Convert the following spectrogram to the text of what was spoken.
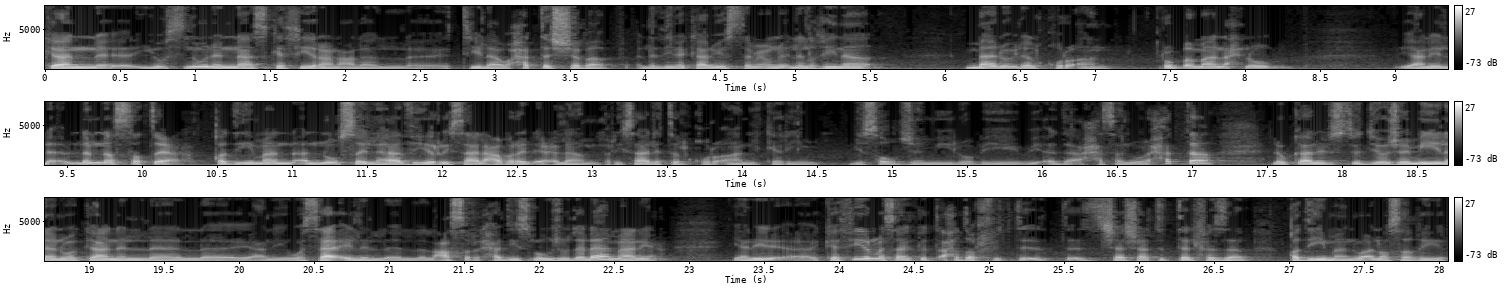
كان يثنون الناس كثيرا على التلاوة حتى الشباب الذين كانوا يستمعون إلى الغناء مالوا إلى القرآن. ربما نحن يعني لم نستطع قديما أن نوصل هذه الرسالة عبر الإعلام رسالة القرآن الكريم بصوت جميل وبأداء حسن. وحتى لو كان الاستوديو جميلا وكان يعني وسائل العصر الحديث موجودة لا مانع. يعني كثير مثلا كنت أحضر في شاشات التلفزة قديما وأنا صغير.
